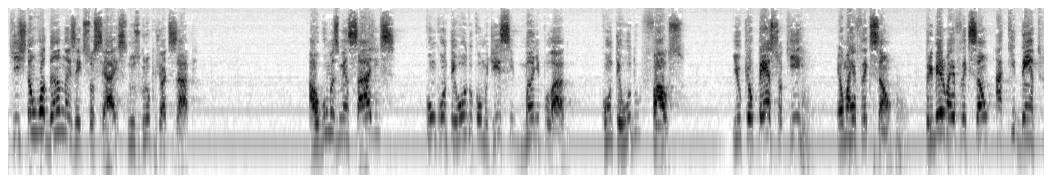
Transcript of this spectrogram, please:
que estão rodando nas redes sociais, nos grupos de WhatsApp. Algumas mensagens com conteúdo, como disse, manipulado, conteúdo falso. E o que eu peço aqui é uma reflexão. Primeiro, uma reflexão aqui dentro.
